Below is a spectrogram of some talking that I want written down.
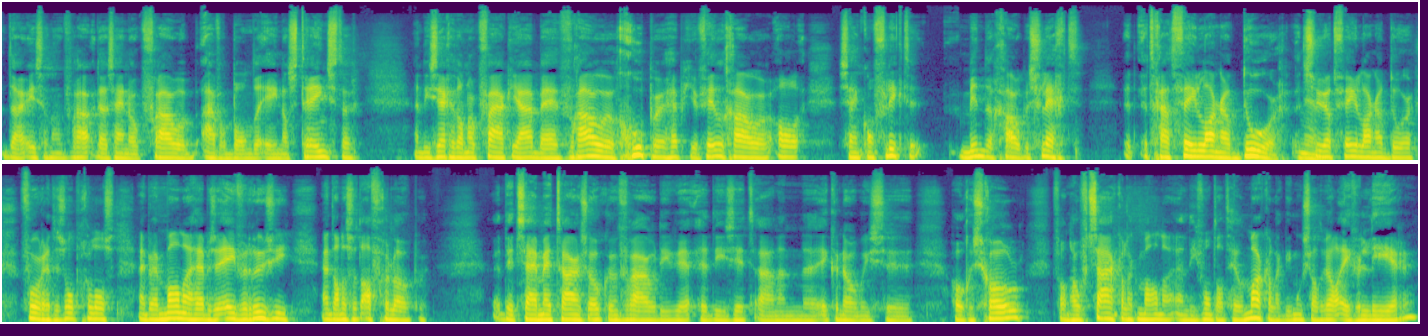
Daar, is er een vrouw, daar zijn ook vrouwen aan verbonden, één als trainster. En die zeggen dan ook vaak, ja, bij vrouwengroepen heb je veel gauwer, al zijn conflicten minder gauw beslecht. Het, het gaat veel langer door. Het Ja. zeurt veel langer door voor het is opgelost. En bij mannen hebben ze even ruzie en dan is het afgelopen. Dit zei mij trouwens ook een vrouw die, eh, die zit aan een eh, economische hogeschool van hoofdzakelijk mannen. En die vond dat heel makkelijk. Die moest dat wel even leren.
